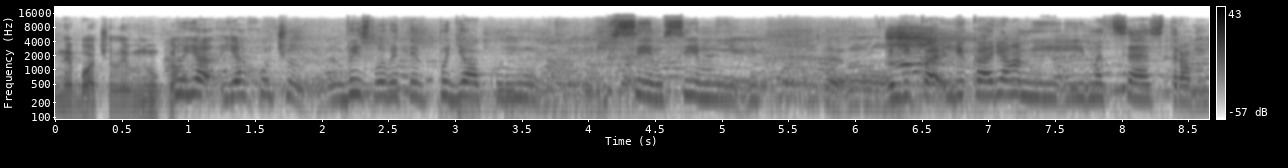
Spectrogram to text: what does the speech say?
не бачили внука. Ну, я, я хочу висловити подяку ну, всім, всім лікарям і, медсестрам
